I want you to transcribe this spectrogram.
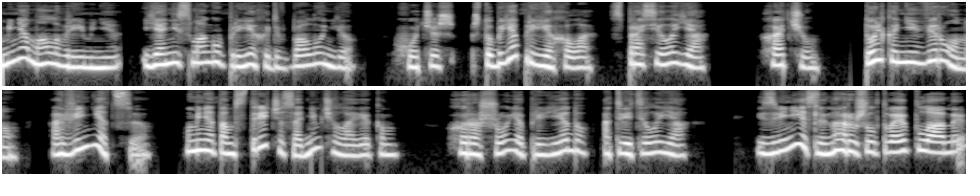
меня мало времени, я не смогу приехать в Болонью. Хочешь, чтобы я приехала? Спросила я. Хочу. Только не в Верону, а в Венецию. У меня там встреча с одним человеком. Хорошо, я приеду, ответила я. Извини, если нарушил твои планы,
